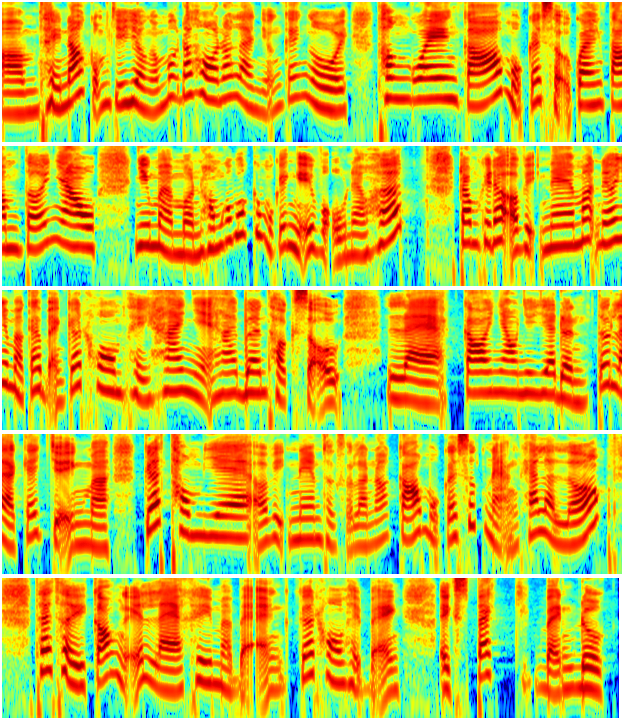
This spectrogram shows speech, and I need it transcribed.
um, thì nó cũng chỉ dừng ở mức đó thôi nó là những cái người thân quen có một cái sự quan tâm tới nhau nhưng mà mình không có bất cứ một cái nghĩa vụ nào hết. Trong khi đó ở việt nam á nếu như mà các bạn kết hôn thì hai nhà hai bên thật sự là coi nhau như gia đình tức là cái chuyện mà kết thông gia ở việt nam thực sự là nó có một cái sức nặng khá là lớn. Thế thì có nghĩa là khi mà bạn kết hôn thì bạn expect bạn được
